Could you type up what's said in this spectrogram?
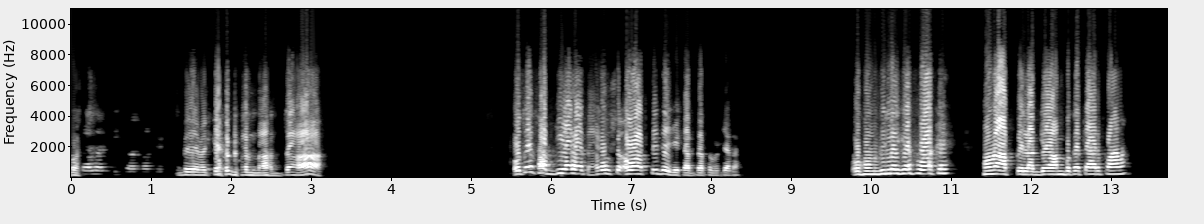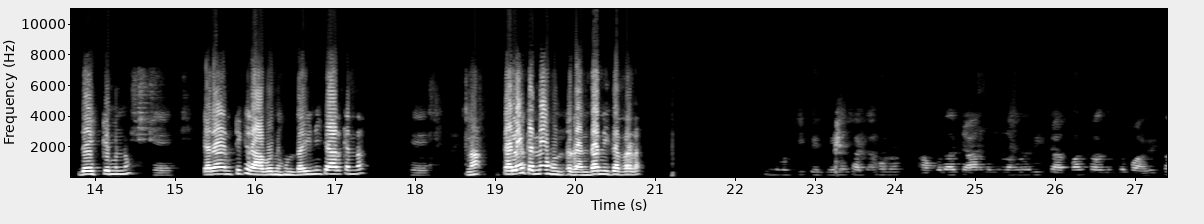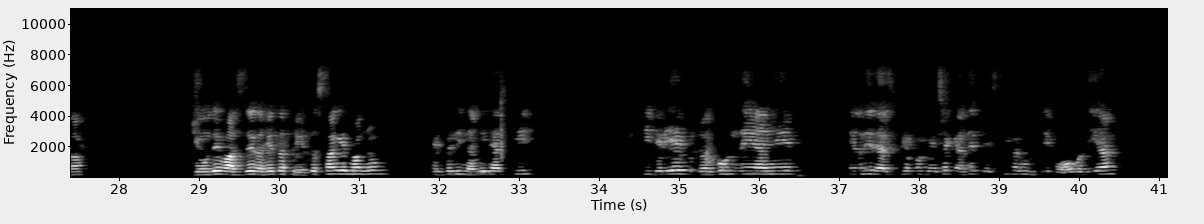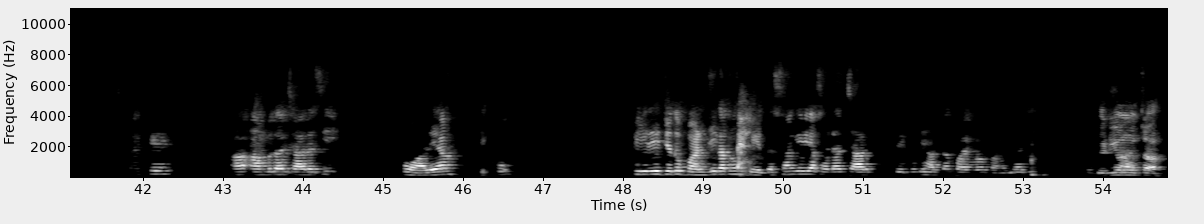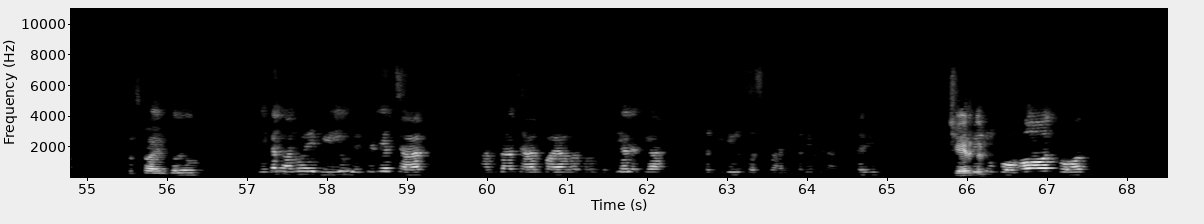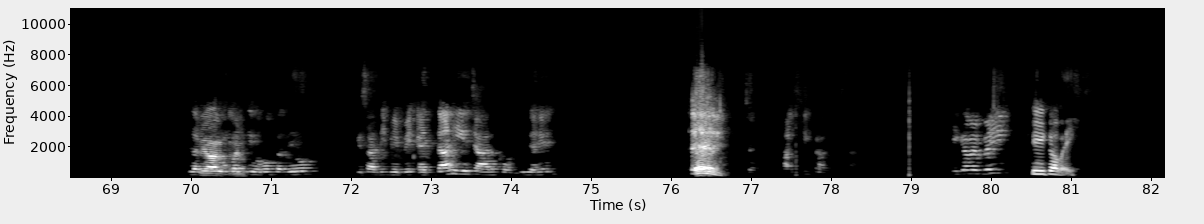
ਬਸ। ਬੇ ਮੈਂ ਕਿਆ ਕਰਨਾ ਦਾ ਉਹ ਤਾਂ ਸਬਜ਼ੀ ਵਾਲਾ ਤਾਂ ਉਸ ਉਹ ਆਪੇ ਦੇ ਜੇ ਕਰਦਾ ਤਾਂ ਵਿਚਾਰਾ। ਉਹ ਹੁਣ ਵੀ ਲੈ ਗਿਆ ਪਵਾ ਕੇ। ਹੁਣ ਆਪੇ ਲੱਗ ਗਿਆ ਅੰਬ ਦਾ ਚਾਰ ਪਾਣ। ਦੇਖ ਕੇ ਮੈਨੂੰ। ਕਹਿੰਦਾ ਆਂਟੀ ਖਰਾਬ ਨਹੀਂ ਹੁੰਦਾ ਹੀ ਨਹੀਂ ਚਾਰ ਕਹਿੰਦਾ। ਹੂੰ। ਨਾ ਪਹਿਲਾਂ ਕਹਿੰਦਾ ਹੁਣ ਰਹਿੰਦਾ ਨਹੀਂ ਤਾਂ ਸਾਡਾ ਮੋਟੀ ਬੇਬੇ ਨੇ ਸਾਡਾ ਹੁਣ ਅੰਬ ਦਾ ਚਾਰ ਮੈਨੂੰ ਲੱਗਦਾ ਵੀ ਚਾਰ ਪੰਜ ਸਾਲ ਦੇ ਤੋਂ ਪਾ ਦਿੱਤਾ। ਜਿਉਂਦੇ ਵਸਦੇ ਰਹੇ ਤਾਂ ਫੇਰ ਦੱਸਾਂਗੇ ਤੁਹਾਨੂੰ। ਬੇਬੇ ਦੀ ਨਵੀਂ ਰੈਸਪੀ ਕਿ ਜਿਹੜੇ ਇਹ ਬਜ਼ੁਰਗ ਹੁੰਦੇ ਆ ਇਹ ਇਹਨਾਂ ਦੀ ਰੈਸਪੀ ਆਪਾਂ ਬੇਸ਼ੱਕ ਕਹਿੰਦੇ ਦੇਸੀ ਪਰ ਹੁੰਦੀ ਬਹੁਤ ਵਧੀਆ। ਇਸ ਕਰਕੇ ਆ ਅੰਬ ਦਾ ਅਚਾਰ ਅਸੀਂ ਪਵਾ ਲਿਆ ਦੇਖੋ। ਫਿਰ ਇਹ ਜਦੋਂ ਬਣ ਜਾਏਗਾ ਤੁਹਾਨੂੰ ਫੇਰ ਦੱਸਾਂਗੇ ਵੀ ਆ ਸਾਡਾ ਅਚਾਰ ਬੇਬੇ ਦੇ ਹੱਥ ਦਾ ਪਾਇਆ ਹੋਇਆ ਬਣ ਗਿਆ ਜੀ। ਵੀਡੀਓ ਨੂੰ ਸਬਸਕ੍ਰਾਈਬ ਕਰਿਓ। ਜੇਕਰ ਤੁਹਾਨੂੰ ਇਹ ਵੀਡੀਓ ਬੇਬੇ ਦੇ ਅਚਾਰ ਹੱਥ ਦਾ ਅਚਾਰ ਪਾਇਆ ਹੋਇਆ ਤੁਹਾਨੂੰ ਵਧੀਆ ਲੱਗਿਆ ਤਾਂ ਵੀਡੀਓ ਨੂੰ ਸਬਸਕ੍ਰਾਈਬ ਕਰਿਓ ਲਾਈਕ ਕਰਿਓ। ਬੇਬੇ ਕਰਿਓ। ਬਹੁਤ ਬਹੁਤ ਪਿਆਰ ਕਰਿਓ। ਉਹ ਕਰਿਓ ਕਿ ਸਾਡੀ ਬੇਬੇ ਏਦਾਂ ਹੀ ਅਚਾਰ ਪਾਉਂਦੀ ਰਹੇ ਚਲੋ, ਸਤਿ ਸ਼੍ਰੀ ਅਕਾਲ ਜੀ ਸਾਰਿਆਂ ਨੂੰ। ਠੀਕ ਹੈ ਬੇਬੇ ਜੀ? ਠੀਕ ਆ ਬਾਈ।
